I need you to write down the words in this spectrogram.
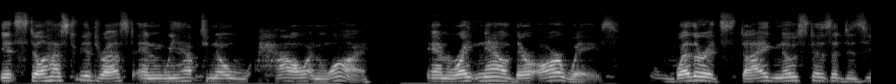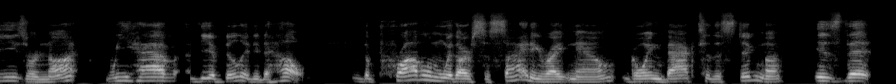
It still has to be addressed and we have to know how and why. And right now there are ways whether it's diagnosed as a disease or not we have the ability to help the problem with our society right now going back to the stigma is that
